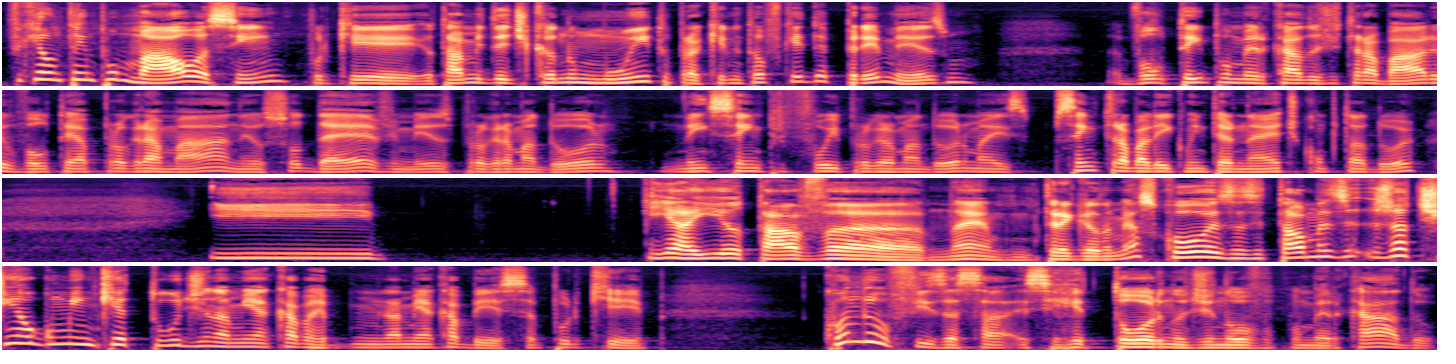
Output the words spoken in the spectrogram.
Fiquei um tempo mal, assim, porque eu tava me dedicando muito para aquilo, então fiquei deprê mesmo. Voltei para o mercado de trabalho, voltei a programar, né? Eu sou dev mesmo, programador. Nem sempre fui programador, mas sempre trabalhei com internet, computador. E e aí eu tava, né, entregando minhas coisas e tal, mas já tinha alguma inquietude na minha, na minha cabeça, porque quando eu fiz essa, esse retorno de novo pro mercado,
